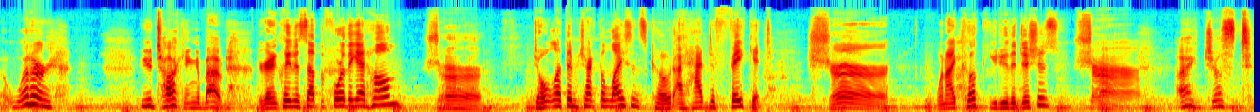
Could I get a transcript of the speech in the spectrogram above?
What are you talking about? You're gonna clean this up before they get home? Sure. Don't let them check the license code. I had to fake it. Sure. When I cook, you do the dishes? Sure. I just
